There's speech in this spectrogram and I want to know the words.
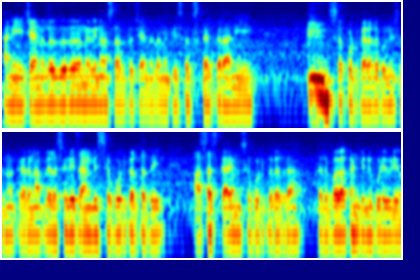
आणि चॅनलला जर नवीन असाल तर चॅनलला नक्की सबस्क्राईब करा आणि सपोर्ट करायला पण विसरू नका. कारण आपल्याला सगळे चांगले सपोर्ट करतात आहे असाच कायम सपोर्ट करत राहा. तर बघा कंटिन्यू पुढे व्हिडिओ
